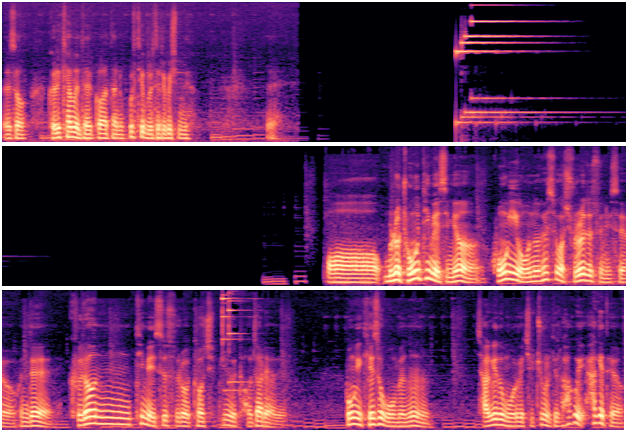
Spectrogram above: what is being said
그래서 그렇게 하면 될 것 같다는 꿀팁을 드리고 싶네요 어 물론 좋은 팀에 있으면 공이 오는 횟수가 줄어들 수는 있어요 근데 그런 팀에 있을수록 더 집중을 더 잘해야 돼요 공이 계속 오면은 자기도 모르게 집중을 계속 하고 하게 돼요.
